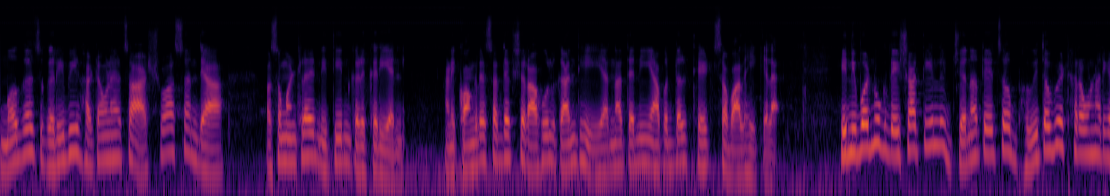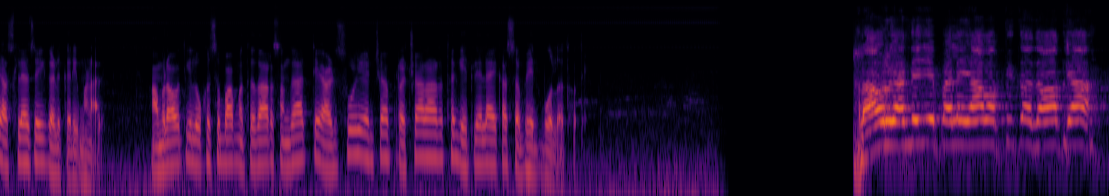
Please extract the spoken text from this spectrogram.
मगच गरिबी हटवण्याचं आश्वासन द्या असं म्हटलंय नितीन गडकरी यांनी. आणि काँग्रेस अध्यक्ष राहुल गांधी यांना त्यांनी याबद्दल थेट सवालही केला. ही निवडणूक देशातील जनतेचं भवितव्य ठरवणारी असल्याचंही गडकरी म्हणाले. अमरावती लोकसभा मतदारसंघात ते अडसूळ यांच्या प्रचारार्थ घेतलेल्या एका सभेत बोलत होते. राहुल गांधीजी पहिले या बाबतीचा जबाब द्या.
